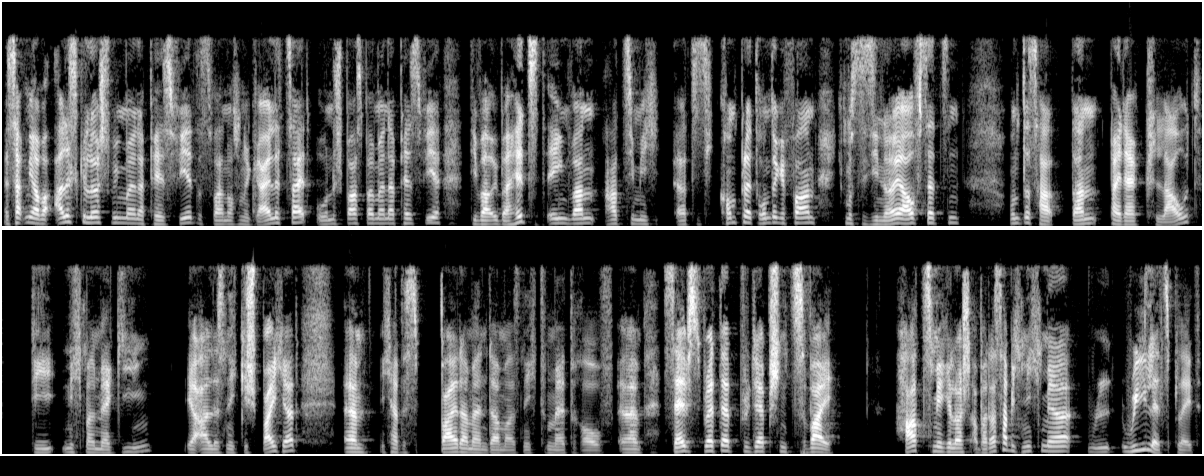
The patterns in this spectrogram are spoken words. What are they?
Es hat mir aber alles gelöscht wegen meiner PS4. Das war noch eine geile Zeit, ohne Spaß bei meiner PS4. Die war überhitzt. Irgendwann hat sie mich, hat sie sich komplett runtergefahren. Ich musste sie neu aufsetzen. Und das hat dann bei der Cloud, die nicht mal mehr ging, ja alles nicht gespeichert. Ähm, ich hatte Spider-Man damals nicht mehr drauf. Ähm, selbst Red Dead Redemption 2 hat es mir gelöscht, aber das habe ich nicht mehr re-let's played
